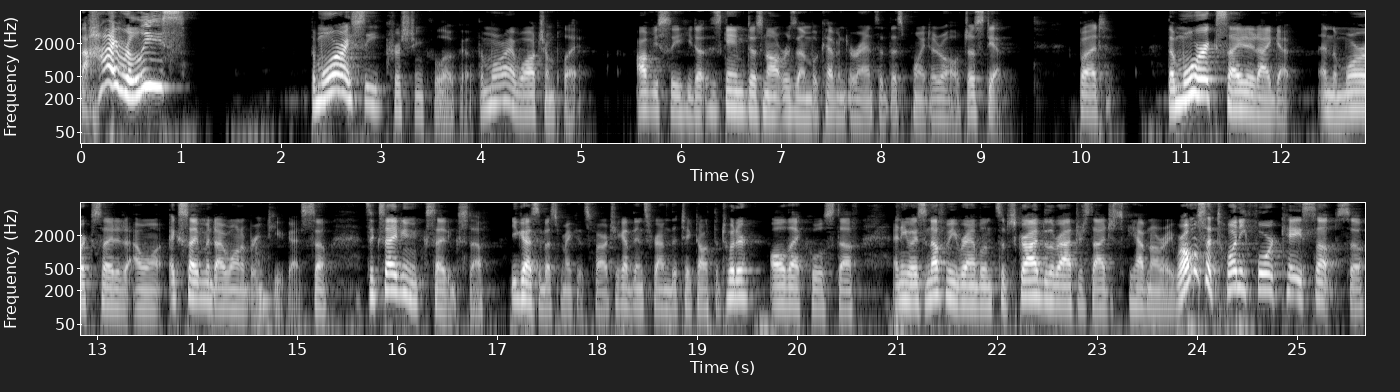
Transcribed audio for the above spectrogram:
the high release. The more I see Christian Koloko, the more I watch him play. Obviously, he does, his game does not resemble Kevin Durant's at this point at all, just yet. But the more excited I get, and the more excited I want excitement I want to bring to you guys. So it's exciting, exciting stuff. You guys are the best to make this far. Check out the Instagram, the TikTok, the Twitter, all that cool stuff. Anyways, enough of me rambling. Subscribe to the Raptors Digest if you haven't already. We're almost at 24k subs, so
